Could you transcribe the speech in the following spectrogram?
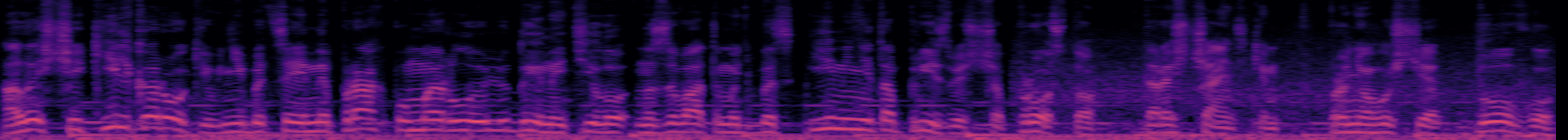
Але ще кілька років, ніби цей не прах померлої людини, тіло називатимуть без імені та прізвища, просто Таращанським. Про нього ще довго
